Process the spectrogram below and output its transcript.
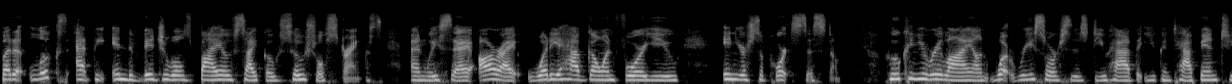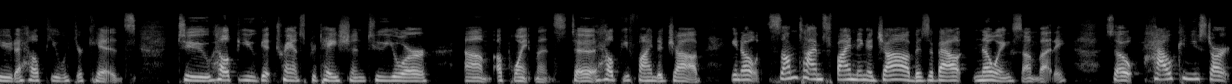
but it looks at the individual's biopsychosocial strengths. And we say all right what do you have going for you in your support system? Who can you rely on? What resources do you have that you can tap into to help you with your kids to help you get transportation to your um, appointments to help you find a job? You know sometimes finding a job is about knowing somebody. So how can you start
